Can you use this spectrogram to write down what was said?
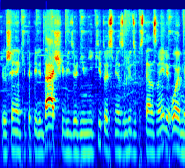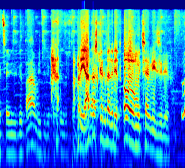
приглашения на какие-то передачи, видеодневники. То есть мне люди постоянно звонили, ой, мы тебя видели там, видели по телевизору А приятно ж, передаче». когда говорит, о, мы тебя видели. Ну,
